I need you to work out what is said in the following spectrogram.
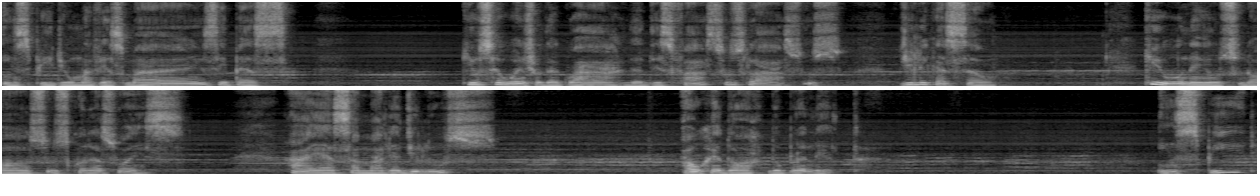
Inspire uma vez mais e peça que o seu anjo da guarda desfaça os laços de ligação que unem os nossos corações a essa malha de luz ao redor do planeta. Inspire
